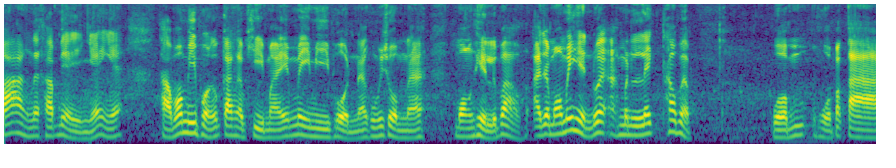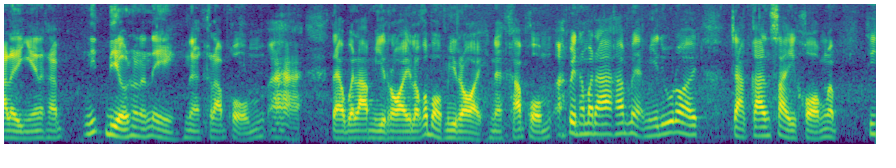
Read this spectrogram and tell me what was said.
บ้างนะครับเนี่ยอย่างเงี้ยอย่างเงี้ยถามว่ามีผลกับการขับขี่ไหมไม่มีผลนะคุณผู้ชมนะ มองเห็นหรือเปล่า อาจจะมองไม่เห็นด้วยอะมันเล็กเท่าแบบหัวหัวปากกาอะไรอย่างเงี้ยนะครับนิดเดียวเท่านั้นเองนะครับผมอ่าแต่เวลามีรอยเราก็บอกมีรอยนะครับผมอะเป็นธรรมดาครับเนี่ยมีริ้วรอยจากการใส่ของแบบ ที่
